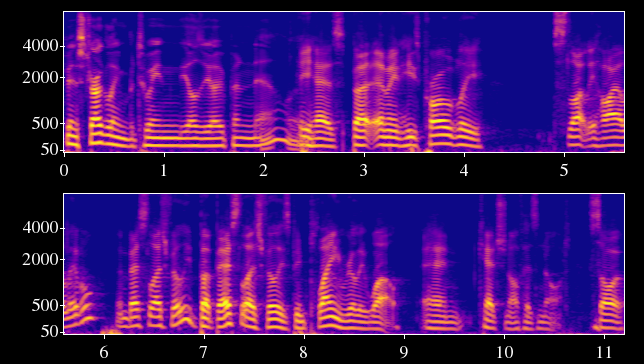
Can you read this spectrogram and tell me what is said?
been struggling between the Aussie Open now. He has, but I mean, he's probably slightly higher level than Basilashvili, but Basilashvili's been playing really well, and Khachanov has not. So,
